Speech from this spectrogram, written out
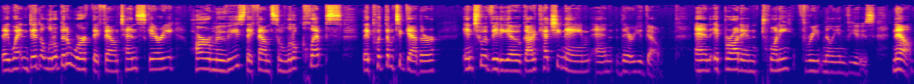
They went and did a little bit of work. They found 10 scary horror movies. They found some little clips. They put them together into a video got a catchy name and there you go and it brought in 23 million views. Now,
